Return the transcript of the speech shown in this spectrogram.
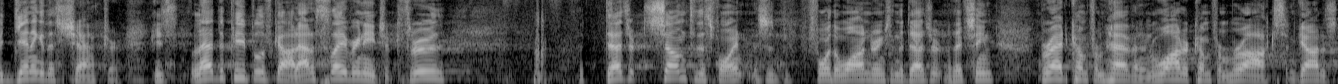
beginning of this chapter. He's led the people of God out of slavery in Egypt through The desert, some to this point, this is before the wanderings in the desert, but they've seen bread come from heaven and water come from rocks, and God has,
